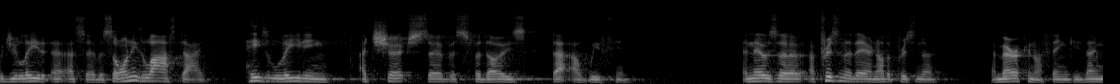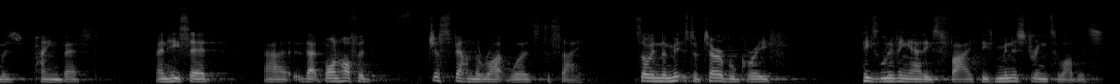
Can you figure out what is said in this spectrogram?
Would you lead a, service? So on his last day, he's leading a church service for those that are with him. And there was a, a prisoner there, another prisoner, American, I think. His name was Payne Best. And he said uh, that Bonhoeffer just found the right words to say. So, in the midst of terrible grief, he's living out his faith, he's ministering to others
